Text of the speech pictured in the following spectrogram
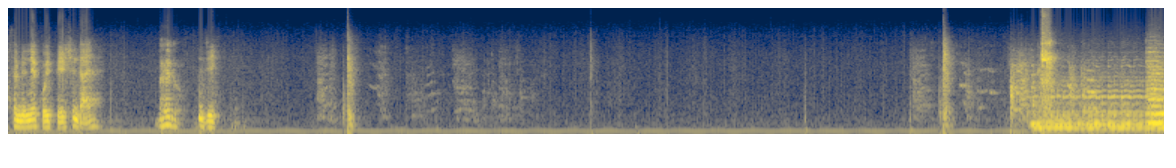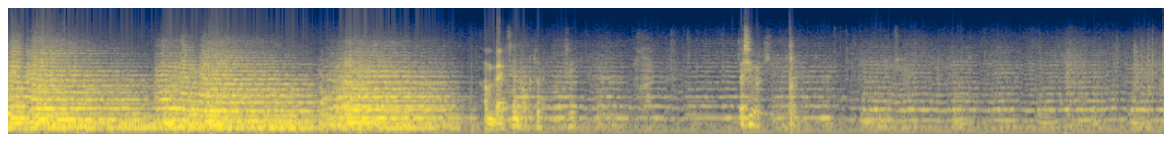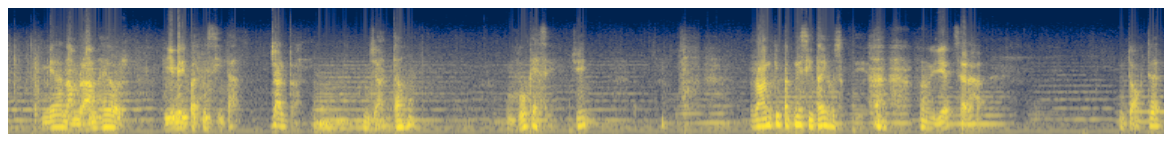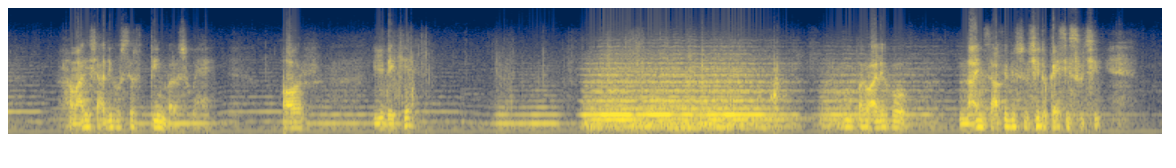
आपसे मिलने कोई पेशेंट आया है? मेरा नाम राम है और ये मेरी पत्नी सीता। जानता हूँ। जानता हूँ? वो कैसे? जी। राम की पत्नी सीता ही हो सकती है। ये अच्छा रहा। डॉक्टर हमारी शादी को सिर्फ़ तीन बरस हुए हैं। और ये देखिए। ऊपर वाले को नाइंसाफी भी सूझी तो कैसी सूझी?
